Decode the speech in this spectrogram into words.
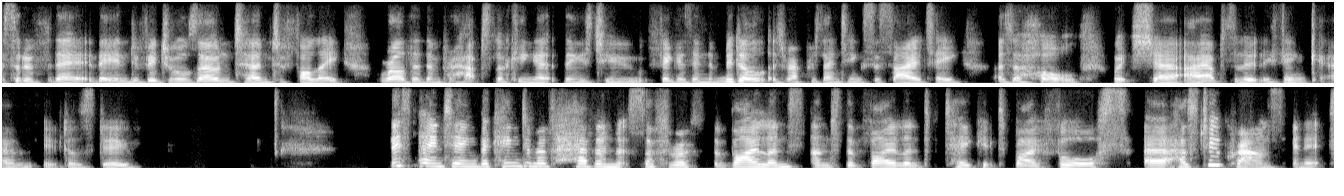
sort of the, the individual's own turn to folly, rather than perhaps looking at these two figures in the middle as representing society as a whole, which uh, I absolutely think um, it does do. This painting, The Kingdom of Heaven Suffereth Violence and the Violent Take It by Force, uh, has two crowns in it.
